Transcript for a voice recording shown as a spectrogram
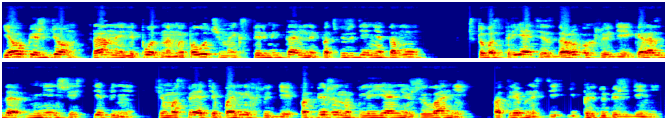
Я убежден, рано или поздно мы получим экспериментальные подтверждения тому, что восприятие здоровых людей гораздо в меньшей степени, чем восприятие больных людей, подвержено влиянию желаний, потребностей и предубеждений.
